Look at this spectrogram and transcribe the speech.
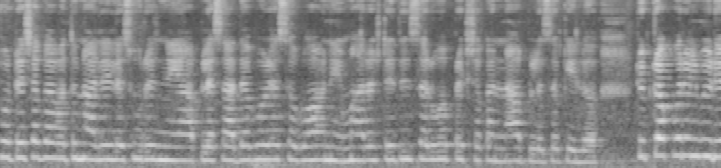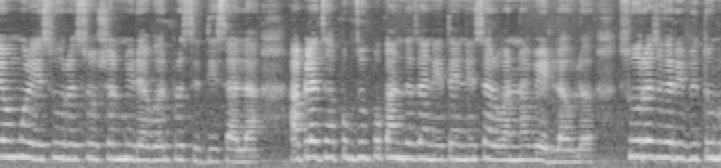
छोट्याशा गावातून आलेल्या सूरजने आपल्या साध्या भोळ्या स्वभावाने महाराष्ट्रातील सर्व प्रेक्षकांना आपलंसं केलं. टिकटॉकवरील व्हिडिओमुळे सूरज सोशल मीडियावर प्रसिद्धीस आला आपल्या झापूक झुपूक अंदाजाने त्याने सर्वांना वेड लावलं. सूरज गरिबीतून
